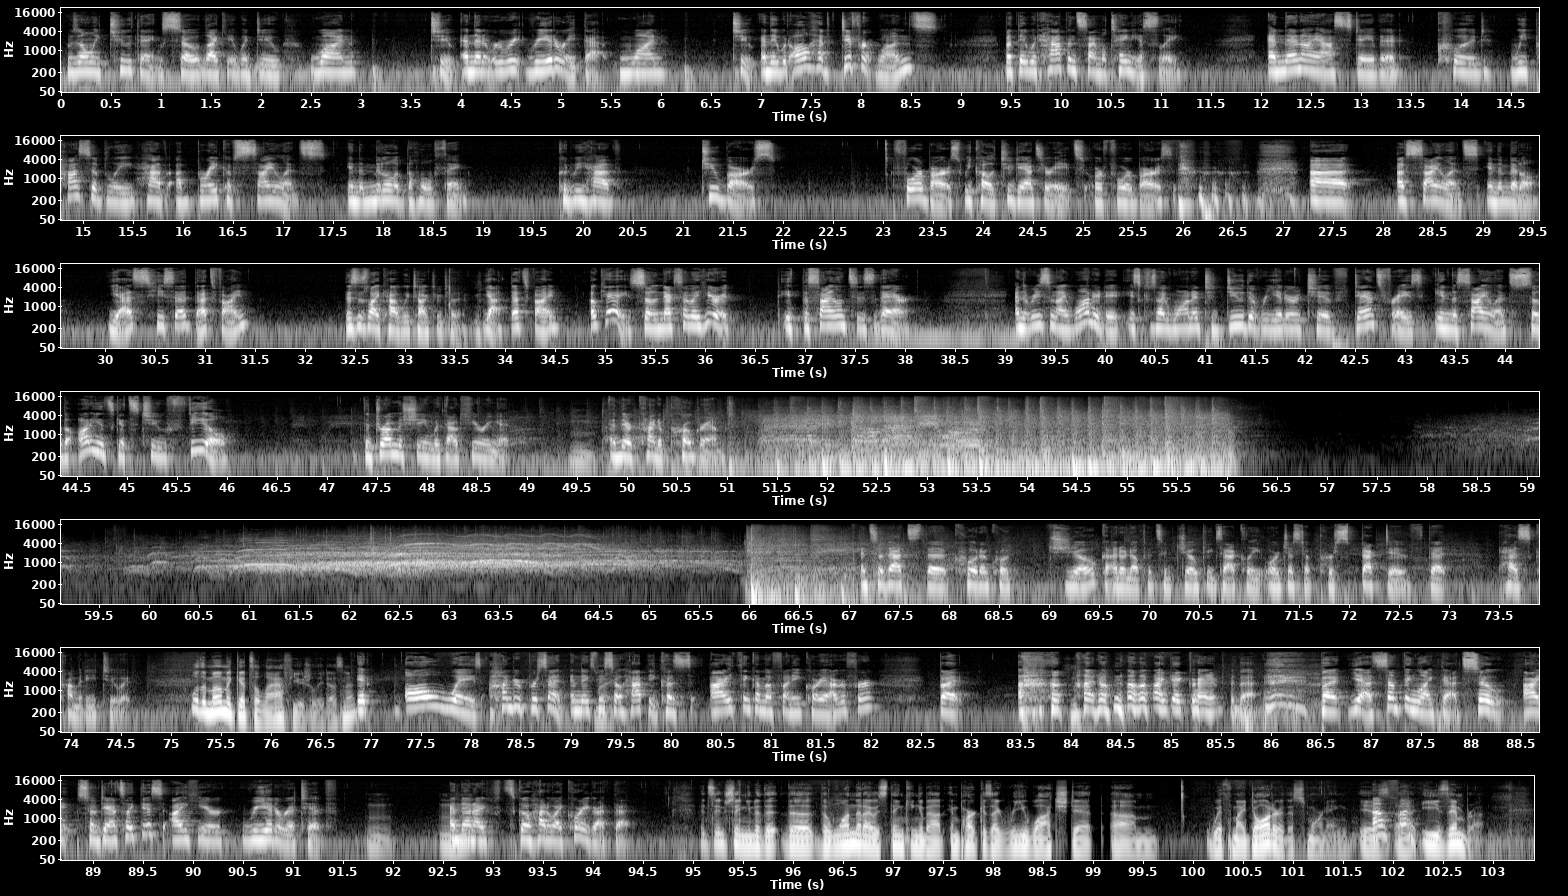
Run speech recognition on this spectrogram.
It was only two things. So, like, it would do one, two, and then it would re- reiterate that one, two. And they would all have different ones but they would happen simultaneously. And then I asked David, could we possibly have a break of silence in the middle of the whole thing? Could we have two bars, four bars, we call it two dancer eights or four bars, uh, of silence in the middle. Yes, he said, that's fine. This is like how we talk to each other. Yeah, that's fine. Okay, so next time I hear it, it the silence is there. And the reason I wanted it is because I wanted to do the reiterative dance phrase in the silence so the audience gets to feel the drum machine without hearing it. Mm. And they're kind of programmed. And so that's the quote unquote joke. I don't know if it's a joke exactly or just a perspective that has comedy to it. Well, the moment gets a laugh usually, doesn't it? It always, 100%. It makes me right. so happy because I think I'm a funny choreographer, but I don't know if I get credit for that. But yeah, something like that. So I so dance like this, I hear reiterative. Mm. Mm-hmm. And then mm-hmm. I go, how do I choreograph that? It's interesting. You know, the the the one that I was thinking about in part because I rewatched it um, with my daughter this morning is oh, uh, E Zimbra.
